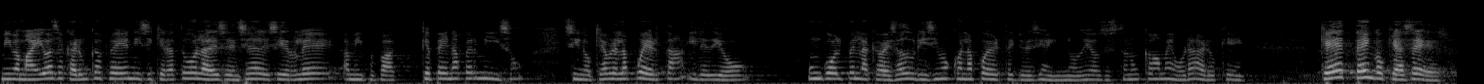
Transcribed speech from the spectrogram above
mi mamá iba a sacar un café, ni siquiera tuvo la decencia de decirle a mi papá qué pena permiso, sino que abrió la puerta y le dio un golpe en la cabeza durísimo con la puerta. Y yo decía, ay no Dios, esto nunca va a mejorar o qué. ¿Qué tengo que hacer?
